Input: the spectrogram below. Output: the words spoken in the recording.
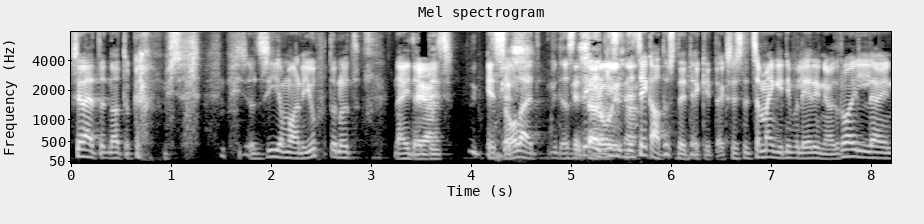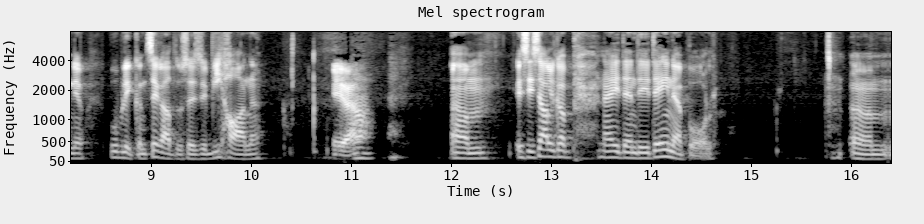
seletad natuke, mis, mis on siiamaani juhtunud näidendis, kes sa oled, mida sa teed, lihtsalt et segadust ei tekitaks, sest et sa mängid nii palju erinevaid rolle, on ju. publik on segaduses ja vihane. jah um,. ja siis algab näidendi teine pool um,.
